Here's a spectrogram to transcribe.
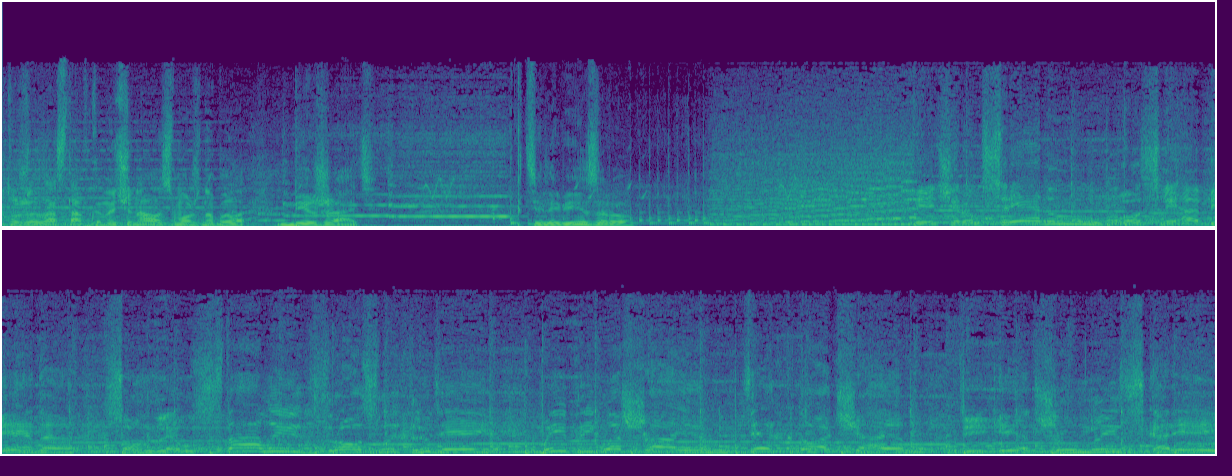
Вот уже заставка начиналась, можно было бежать к телевизору. Вечером в среду после обеда Сон для усталых взрослых людей Мы приглашаем тех, кто отчаян в дикие джунгли скорей.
